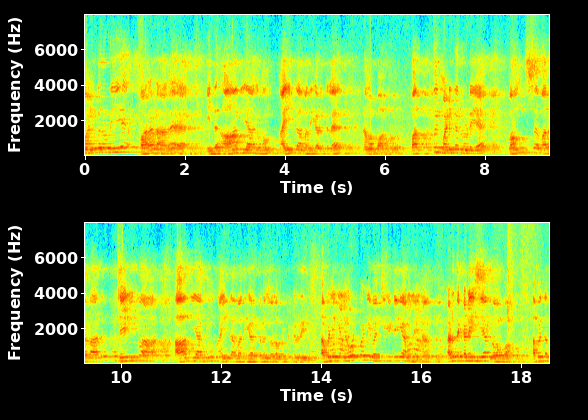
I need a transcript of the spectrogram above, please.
மனிதனுடைய வரலாற இந்த ஆதியாகவும் ஐந்தாம் அதிகாரத்துல நம்ம பார்க்கிறோம். பத்து மனிதர்களுடைய வம்ச வரலாறு தெளிவா ஆதியாகவும் ஐந்தாம் அதிகாரத்துல சொல்லப்பட்டிருக்கிறது. அப்ப நீங்க நோட் பண்ணி வச்சுக்கிட்டீங்க அப்படின்னா அடுத்த கடைசியா நோவா அப்ப இந்த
